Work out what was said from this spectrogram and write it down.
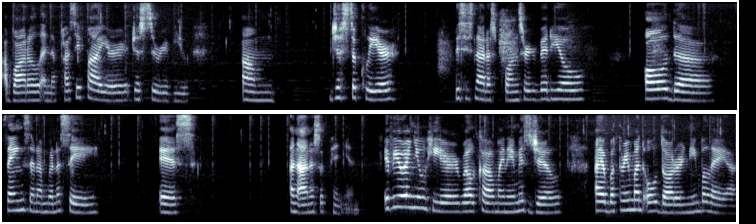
a bottle and a pacifier just to review. Um, just to clear, this is not a sponsored video. All the things that I'm gonna say is an honest opinion. If you are new here, welcome. My name is Jill. I have a three month old daughter named Balea,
